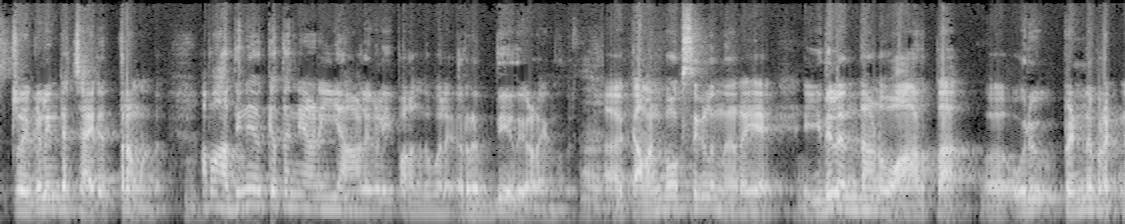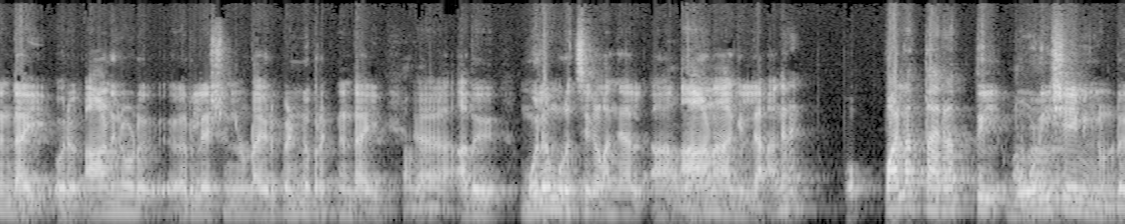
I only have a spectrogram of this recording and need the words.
സ്ട്രഗിളിന്റെ ചരിത്രമുണ്ട്. അപ്പൊ അതിനെയൊക്കെ തന്നെയാണ് ഈ ആളുകൾ ഈ പറഞ്ഞതുപോലെ റദ്ദ് ചെയ്ത് കളയുന്നത്. കമന്റ് ബോക്സുകൾ നിറയെ ഇതിലെന്താണ് വാർത്ത? ഒരു പെണ്ണ് പ്രഗ്നന്റ് ആയി ഒരു ആണിനോട് റിലേഷനിലുണ്ടായ ഒരു പെണ്ണ് പ്രഗ്നന്റ് ആയി അത്. മുല മുറിച്ച് കളഞ്ഞാൽ ആണാകില്ല. അങ്ങനെ പല തരത്തിൽ ബോഡി ഷെയ്മിംഗ് ഉണ്ട്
